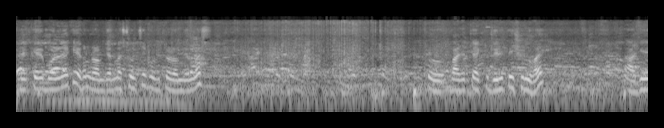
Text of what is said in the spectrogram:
এদেরকে বলে রাখি, এখন রমজান মাস চলছে, পবিত্র রমজান মাস। তো বাজারটা একটু দেরিতেই শুরু হয়। আগে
